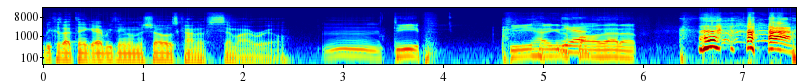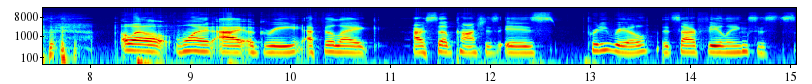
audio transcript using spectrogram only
because I think everything on the show is kind of semi-real. Mm, deep. B, how are you gonna Yeah. follow that up? Well, one, I agree. I feel like our subconscious is pretty real. It's our feelings, it's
